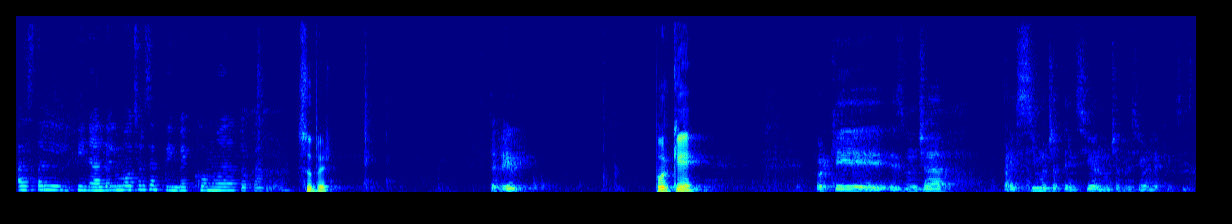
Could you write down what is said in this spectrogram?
hasta el final del Mozart sentirme cómoda tocando. Súper. Terrible. ¿Por qué? Porque es mucha presión, mucha tensión, mucha presión la que existe.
